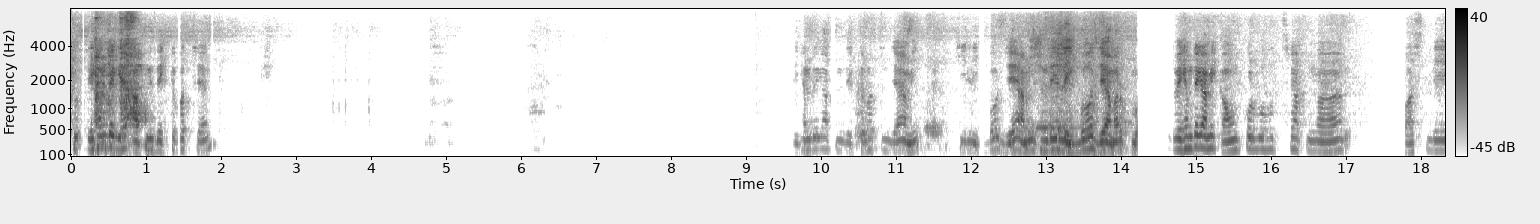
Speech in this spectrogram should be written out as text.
তো এখান থেকে আপনি দেখতে পাচ্ছেন এখান থেকে আপনি দেখতে পাচ্ছেন যে আমি কি লিখব, যে আমি এখান থেকে লিখব, যে আমার তো এখান থেকে আমি কাউন্ট করব হচ্ছে আপনার ফার্স্টলি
